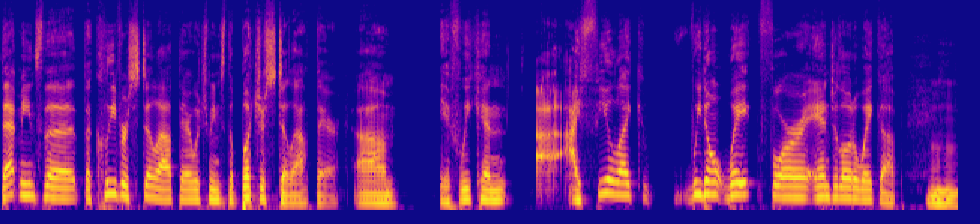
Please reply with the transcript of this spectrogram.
that means the the cleaver's still out there, which means the butcher's still out there. Um, if we can, I, I feel like we don't wait for Angelo to wake up. Mm-hmm.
